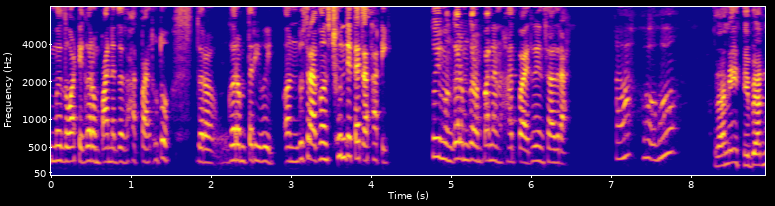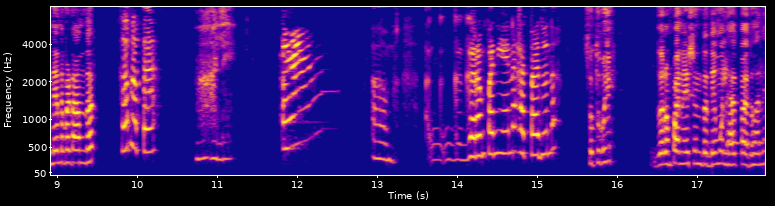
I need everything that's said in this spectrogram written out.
मला वाटे गरम पाण्यात हात पाय धुतो जरा गरम तरी होईल. आणि दुसरा गंज ठेवून दे त्याच्यासाठी. तू मग गरम गरम पाण्यानं हात पाय धुईन साजरा. हा हो हो. राणी हे बॅग ने ना बेटा अंदर. हा पप्पा आले. अम, ग- ग- गरम पाणी आहे ना हात पाय धुणं? सतुबाई गरम पाणी असेल तर दे मला हात पाय धुवाले.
